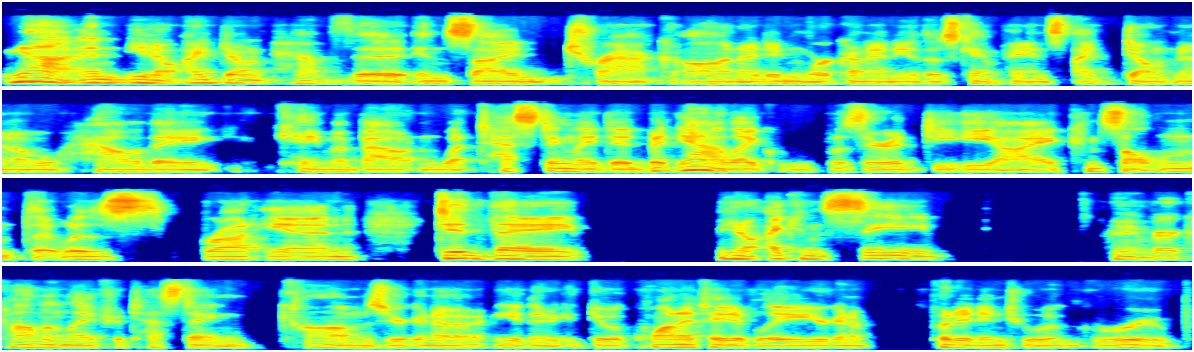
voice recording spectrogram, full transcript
Yeah and you know i don't have the inside track on i didn't work on any of those campaigns. I don't know how they came about and what testing they did. But yeah, like, was there a DEI consultant that was brought in? Did they, you know, I can see, I mean, very commonly if you're testing comms, you're going to either do it quantitatively, you're going to put it into a group.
